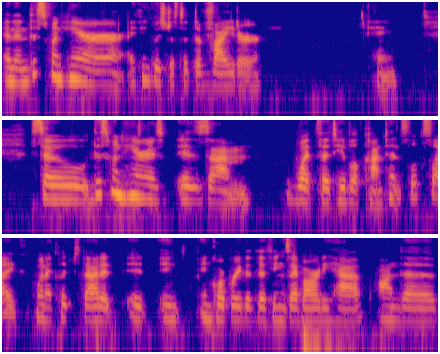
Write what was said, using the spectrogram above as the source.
And then this one here, I think was just a divider. Okay, so this one here is, is um, what the table of contents looks like. When I clicked that, it, it, it incorporated the things I've already have on the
